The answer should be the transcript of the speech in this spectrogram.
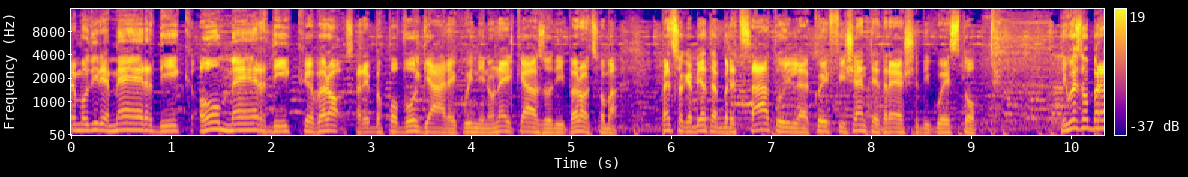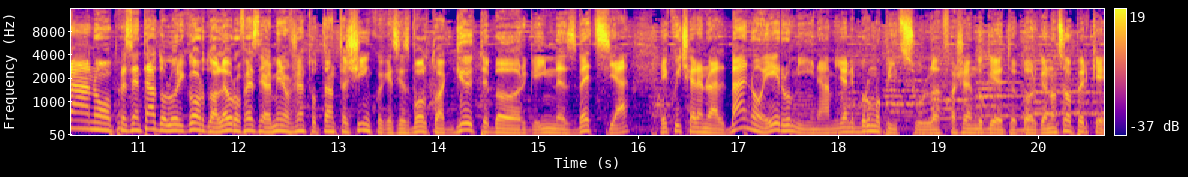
potremmo dire Merdic o Merdic, però sarebbe un po' volgare, quindi non è il caso di... però insomma penso che abbiate apprezzato il coefficiente trash di questo di questo brano presentato, lo ricordo, all'Eurofestival 1985 che si è svolto a Göteborg in Svezia e qui c'erano Albano e Romina, mi viene Bruno Pizzul facendo Göteborg, non so perché.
